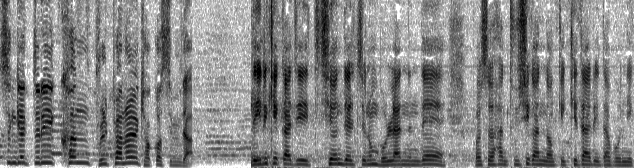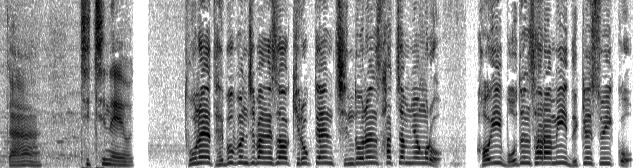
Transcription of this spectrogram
승객들이 큰 불편을 겪었습니다. 이렇게까지 지연될 줄은 몰랐는데 벌써 한 2시간 넘게 기다리다 보니까 지치네요. 도내 대부분 지방에서 기록된 진도는 4.0으로 거의 모든 사람이 느낄 수 있고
